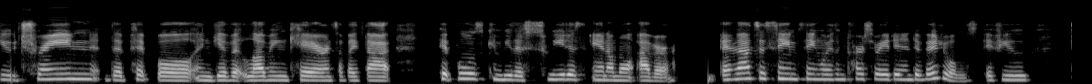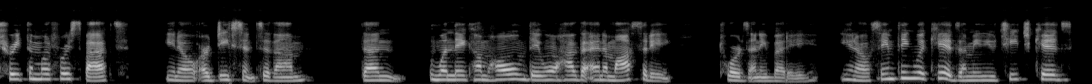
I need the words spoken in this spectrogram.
you train the pit bull and give it loving care and stuff like that, pit bulls can be the sweetest animal ever. And that's the same thing with incarcerated individuals. If you treat them with respect, you know, are decent to them, then when they come home, they won't have the animosity towards anybody. You know, same thing with kids. I mean, you teach kids,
